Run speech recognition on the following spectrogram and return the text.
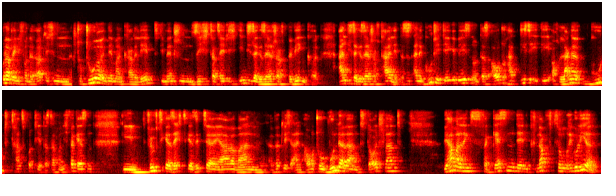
unabhängig von der örtlichen Struktur, in der man gerade lebt, die Menschen sich tatsächlich in dieser Gesellschaft bewegen können, an dieser Gesellschaft teilnehmen. Das ist eine gute Idee gewesen und das Auto hat diese Idee auch lange gut transportiert. Das darf man nicht vergessen. Die 50er, 60er, 70er Jahre waren wirklich ein Auto-Wunderland Deutschland. Wir haben allerdings vergessen, den Knopf zum Regulieren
